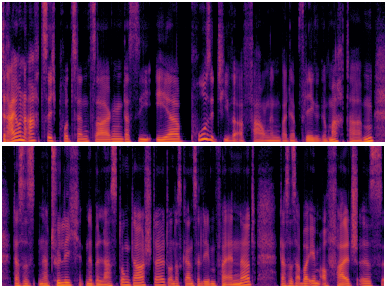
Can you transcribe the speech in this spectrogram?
83 Prozent sagen, dass sie eher positive Erfahrungen bei der Pflege gemacht haben, dass es natürlich eine Belastung darstellt und das ganze Leben verändert, dass es aber eben auch falsch ist,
